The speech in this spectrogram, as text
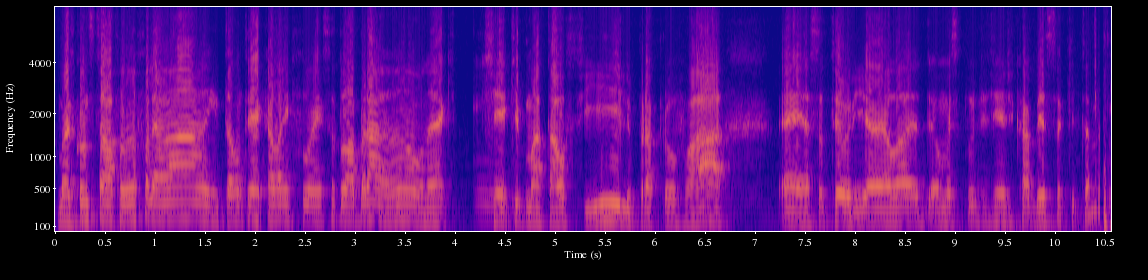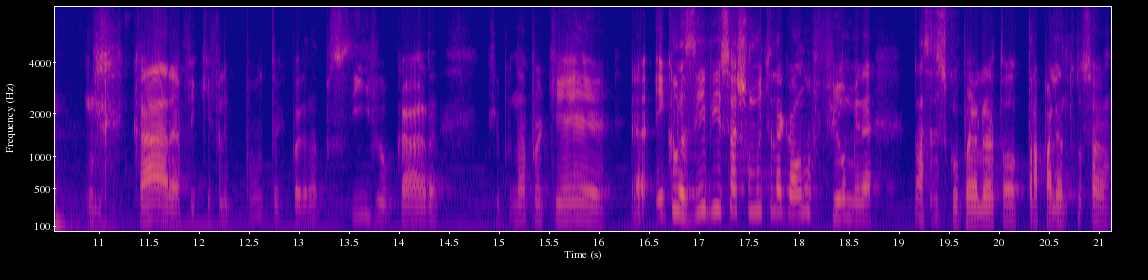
Mas quando você tava falando, eu falei, ah, então tem aquela influência do Abraão, né? Que hum. tinha que matar o filho para provar. É, essa teoria, ela é uma explodidinha de cabeça aqui também. Cara, fiquei, falei, puta que pariu, não é possível, cara. Tipo, não é porque. É, inclusive, isso eu acho muito legal no filme, né? Nossa, desculpa, eu tô atrapalhando toda a sua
